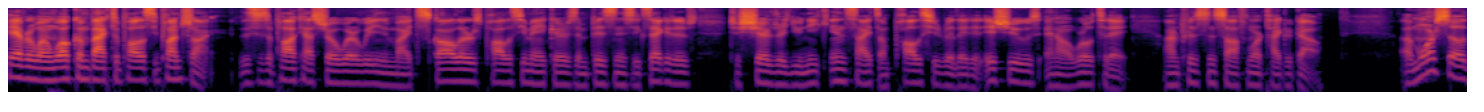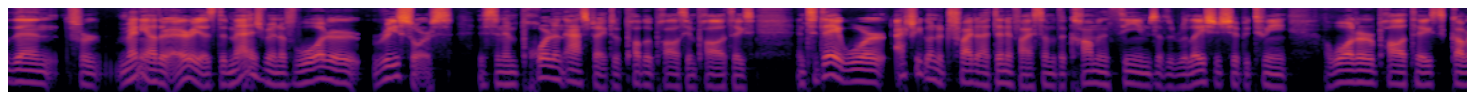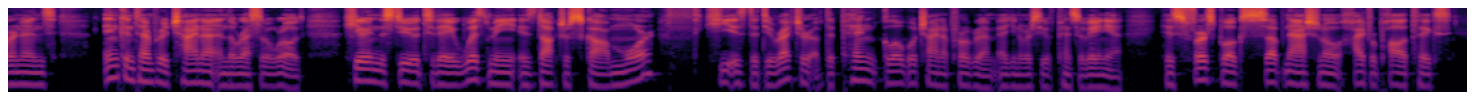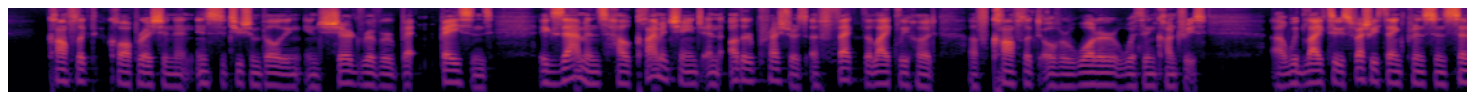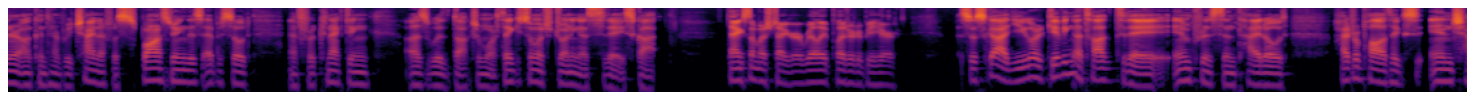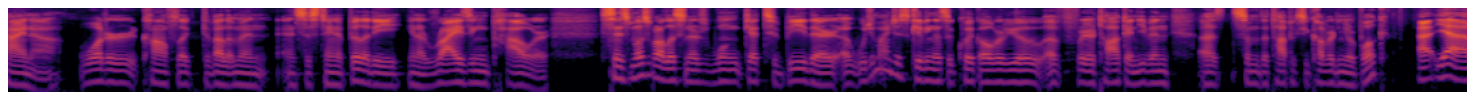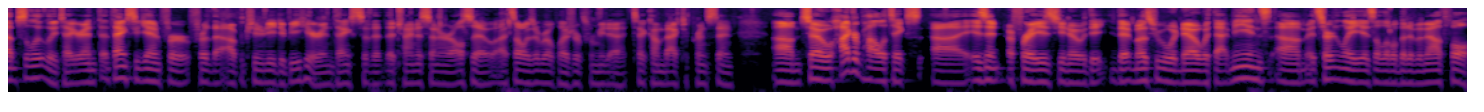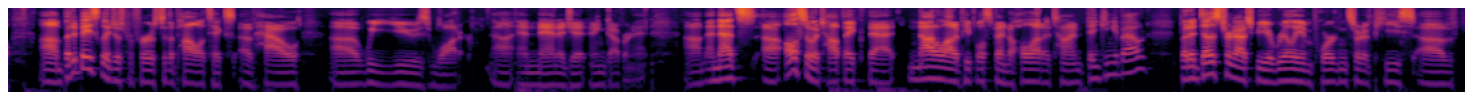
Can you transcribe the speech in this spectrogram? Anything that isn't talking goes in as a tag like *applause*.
Hey everyone, welcome back to Policy Punchline. This is a podcast show where we invite scholars, policymakers, and business executives to share their unique insights on policy related issues and our world today. I'm Princeton sophomore Tiger Gao. Uh, more so than for many other areas, the management of water resource is an important aspect of public policy and politics. And today we're actually going to try to identify some of the common themes of the relationship between water, politics, governance in contemporary China and the rest of the world. Here in the studio today with me is Dr. Scott Moore. He is the director of the Penn Global China program at University of Pennsylvania. His first book, Subnational Hydropolitics, Conflict, Cooperation, and Institution Building in Shared River ba- Basins, examines how climate change and other pressures affect the likelihood of conflict over water within countries. Uh, we'd like to especially thank Princeton Center on Contemporary China for sponsoring this episode and for connecting us with Dr. Moore. Thank you so much for joining us today, Scott. Thanks so much, Tiger. Really a pleasure to be here. So, Scott, you are giving a talk today in Princeton titled Hydropolitics in China Water Conflict Development and Sustainability in a Rising Power. Since most of our listeners won't get to be there, uh, would you mind just giving us a quick overview of for your talk and even uh, some of the topics you covered in your book? Uh, yeah, absolutely, Tiger. And th- thanks again for, for the opportunity to be here. And thanks to the, the China Center also. Uh, it's always a real pleasure for me to, to come back to Princeton. Um, so hydropolitics uh, isn't a phrase, you know, that, that most people would know what that means. Um, it certainly is a little bit of a mouthful, um, but it basically just refers to the politics of how uh, we use water uh, and manage it and govern it. Um, and that's uh, also a topic that not a lot of people spend a whole lot of time thinking about, but it does turn out to be a really important sort of piece of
